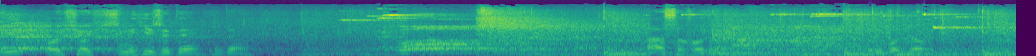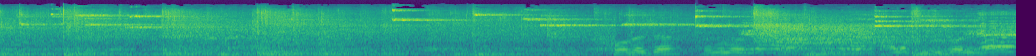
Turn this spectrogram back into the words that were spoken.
Ή, όχι, όχι, συνεχίζεται. Κοίτα. Άστοχο το τρίποντο. Κόβεται το νούμερο 4. Αλλά ψηφικό rebound.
